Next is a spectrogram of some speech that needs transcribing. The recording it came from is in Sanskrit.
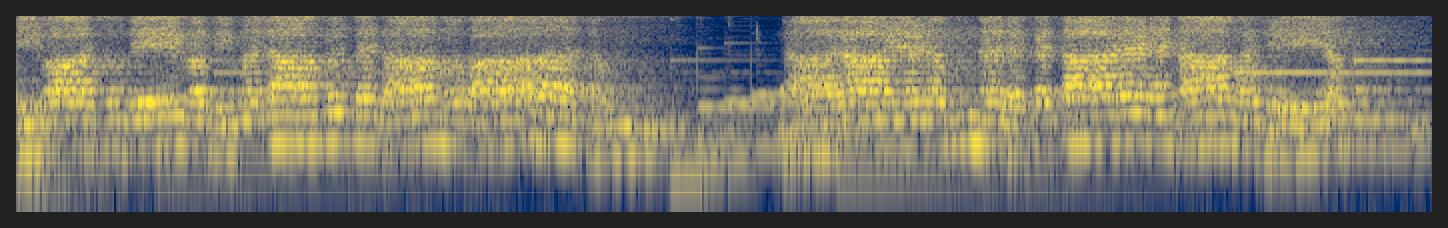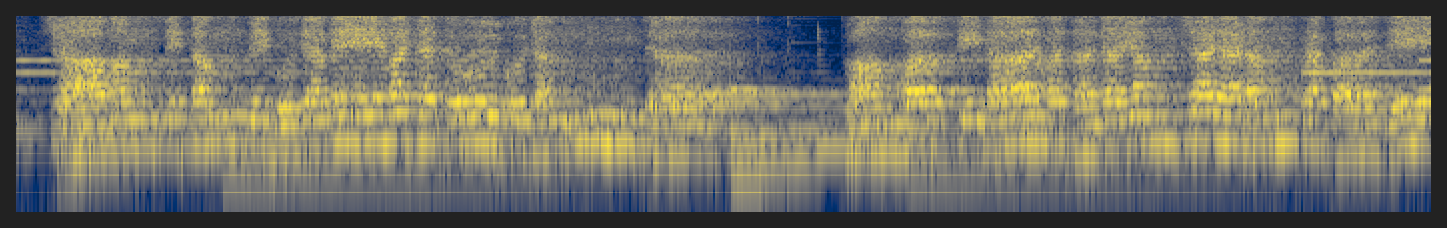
वासुदेव विमलामृतधाम वासम् नारायणम् नरकतारणनामधेयम्। श्यामं सितम् द्विभुजमेव चतुर्भुजम् च। त्वाम् भक्तिधर्मतनयं शरणम् प्रपद्ये।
